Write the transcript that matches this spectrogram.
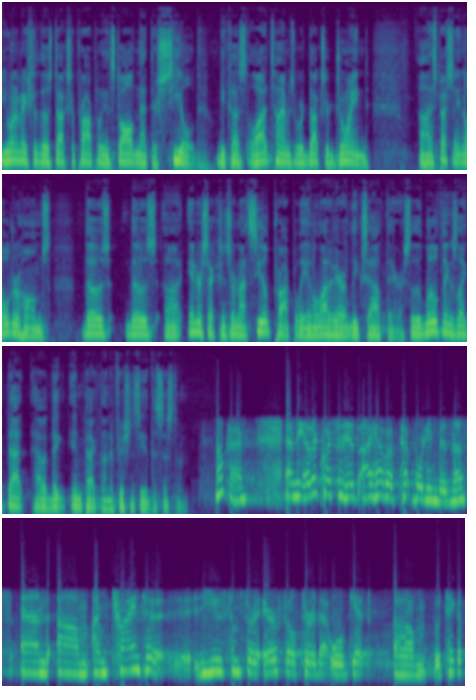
you want to make sure those ducts are properly installed and that they're sealed because a lot of times where ducts are joined, uh, especially in older homes, those those uh, intersections are not sealed properly and a lot of air leaks out there. So the little things like that have a big impact on efficiency of the system. Okay. And the other question is, I have a pet boarding business, and um, I'm trying to use some sort of air filter that will get um, will take up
